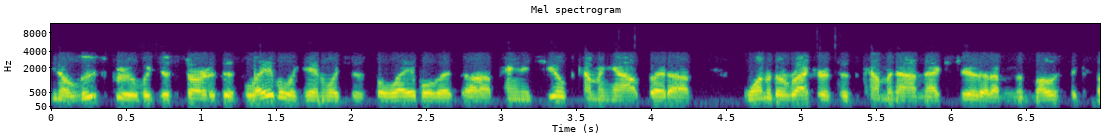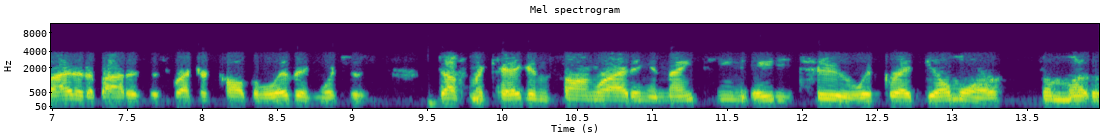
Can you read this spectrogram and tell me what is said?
you know, Loose Groove. We just started this label again, which is the label that uh, Painted Shield's coming out, but uh, one of the records that's coming out next year that I'm the most excited about is this record called The Living, which is Duff McKagan's songwriting in 1982 with Greg Gilmore from Mother,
